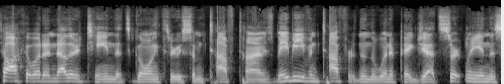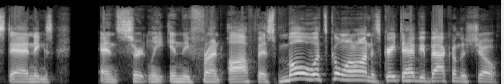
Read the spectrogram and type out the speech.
talk about another team that's going through some tough times, maybe even tougher than the Winnipeg Jets, certainly in the standings and certainly in the front office. Mo, what's going on? It's great to have you back on the show.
